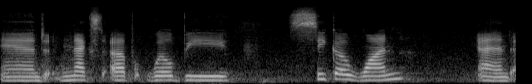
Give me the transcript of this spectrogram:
And next up will be Seco 1, and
